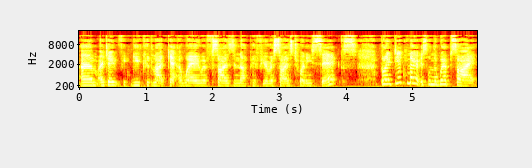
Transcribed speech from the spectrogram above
Um, I don't think you could like get away with sizing up if you're a size 26 but I did notice on the website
